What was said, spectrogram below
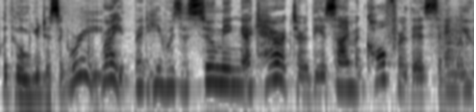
with whom you disagree. Right, but he was assuming a character. The assignment called for this, and you...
